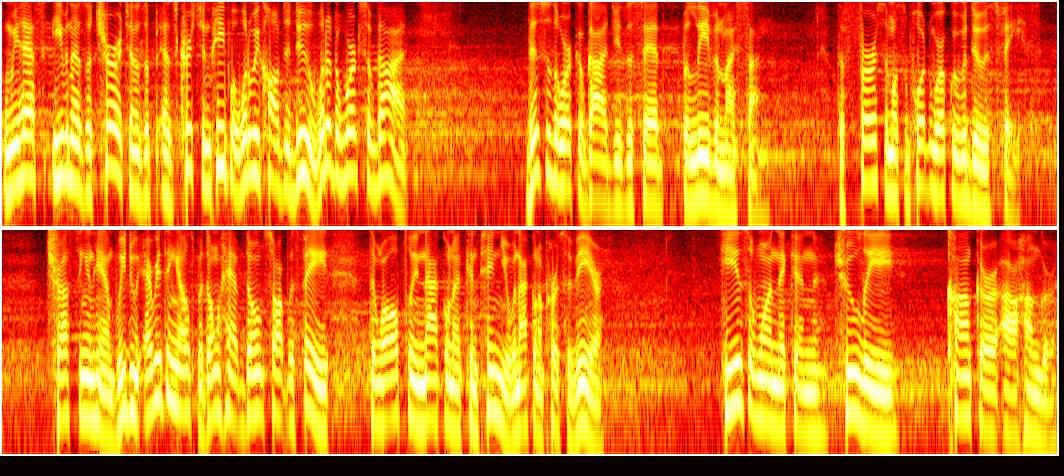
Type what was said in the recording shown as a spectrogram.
when we ask, even as a church and as, a, as Christian people, what are we called to do? What are the works of God? This is the work of God, Jesus said, believe in my son. The first and most important work we would do is faith. Trusting in him. We do everything else, but don't, have, don't start with faith, then we're ultimately not going to continue. We're not going to persevere. He is the one that can truly conquer our hunger,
